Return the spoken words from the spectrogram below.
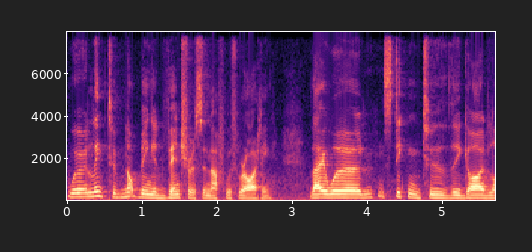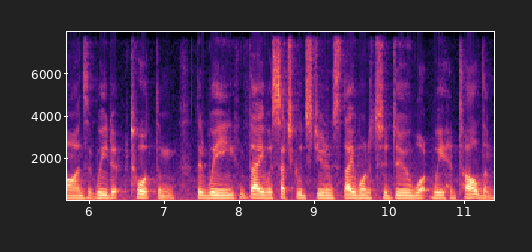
were linked to not being adventurous enough with writing they were sticking to the guidelines that we taught them, that we, they were such good students, they wanted to do what we had told them.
